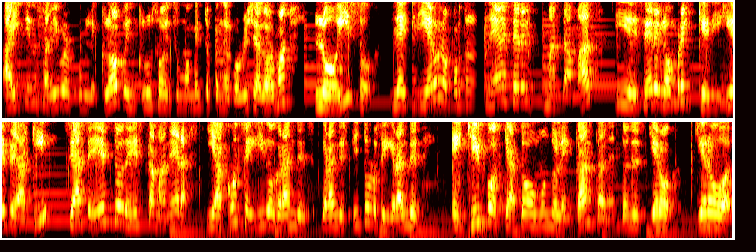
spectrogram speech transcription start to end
Ahí tienes a Liverpool Club, incluso en su momento con el Borussia Dortmund, lo hizo le dieron la oportunidad de ser el mandamás y de ser el hombre que dijese aquí se hace esto de esta manera. Y ha conseguido grandes grandes títulos y grandes equipos que a todo mundo le encantan. Entonces quiero quiero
